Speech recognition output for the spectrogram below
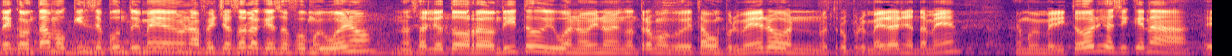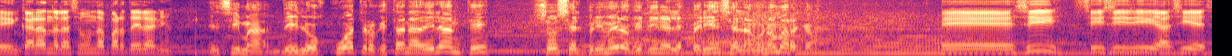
descontamos 15 puntos y medio en una fecha sola, que eso fue muy bueno, nos salió todo redondito y bueno, hoy nos encontramos que estamos primero, en nuestro primer año también, es muy meritorio, así que nada, eh, encarando la segunda parte del año. Encima, de los cuatro que están adelante, sos el primero que tiene la experiencia en la monomarca. sí, sí, sí, sí, así es.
